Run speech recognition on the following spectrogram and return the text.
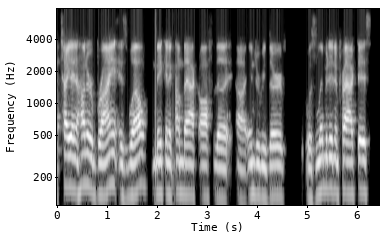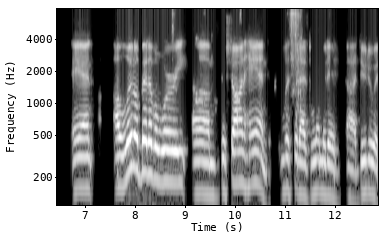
tight end Hunter Bryant as well, making a comeback off the uh, injured reserve, was limited in practice. And a little bit of a worry, um, Da'Shawn Hand listed as limited uh, due to a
